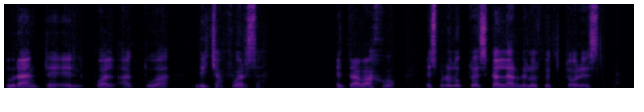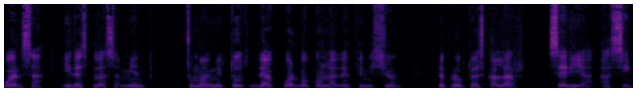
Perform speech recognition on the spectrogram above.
durante el cual actúa dicha fuerza. El trabajo es producto escalar de los vectores fuerza y desplazamiento. Su magnitud, de acuerdo con la definición de producto escalar, sería así.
